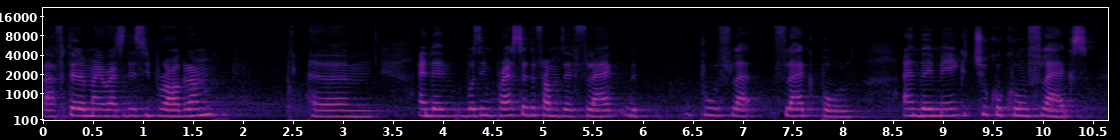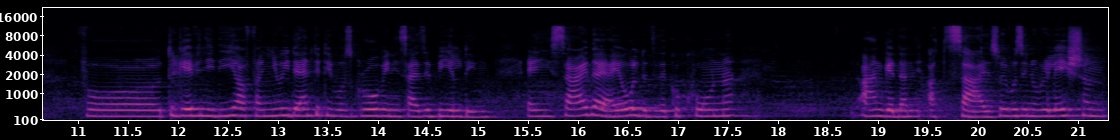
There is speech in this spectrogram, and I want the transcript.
after my residency program. Um, and I was impressed from the flag, the pool flag, flag pole. And they make two cocoon flags for to give an idea of a new identity was growing inside the building. And inside I hold the cocoon hanged outside. So it was in a relation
